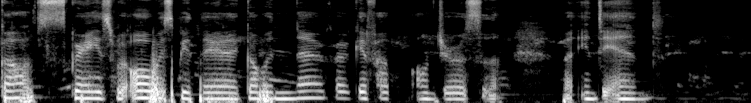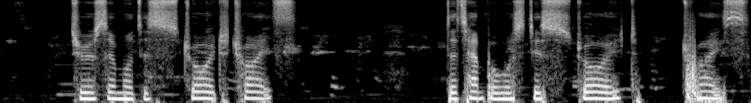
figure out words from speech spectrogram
God's grace will always be there. God will never give up on Jerusalem. But in the end, Jerusalem was destroyed twice. The temple was destroyed twice.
